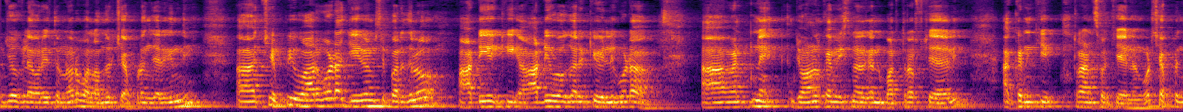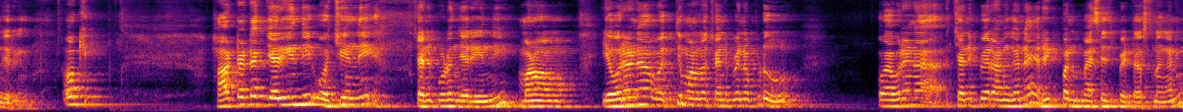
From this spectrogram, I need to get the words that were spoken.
ఉద్యోగులు ఎవరైతే ఉన్నారో వాళ్ళందరూ చెప్పడం జరిగింది. చెప్పి వారు కూడా జీవీఎంసీ పరిధిలో ఆర్డీఓకి ఆర్డీఓ గారికి వెళ్ళి కూడా వెంటనే జోనల్ కమిషనర్ గారిని బర్తరఫ్ చేయాలి అక్కడి నుంచి ట్రాన్స్ఫర్ చేయాలని కూడా చెప్పడం జరిగింది. ఓకే. హార్ట్ అటాక్ జరిగింది వచ్చింది చనిపోవడం జరిగింది. మనం ఎవరైనా వ్యక్తి మనలో చనిపోయినప్పుడు ఎవరైనా చనిపోయారు అనగానే రిప్ అని మెసేజ్ పెట్టేస్తున్నాం కానీ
